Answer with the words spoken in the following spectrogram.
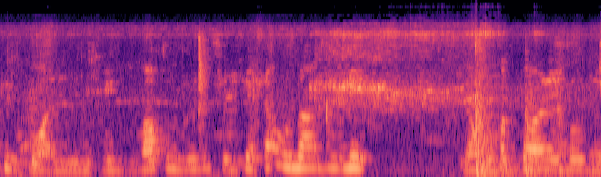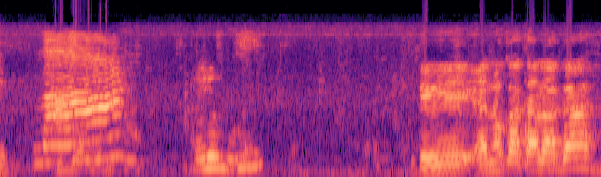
Kuha na din siya. Ako dito siya sa una din eh. Yung ako pagtawa ni Rudy. Ma! Ayun mo. Di, ano ka talaga?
